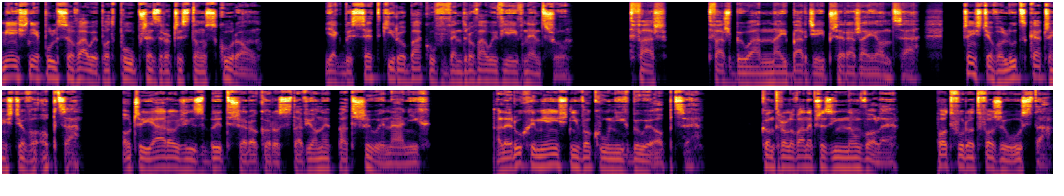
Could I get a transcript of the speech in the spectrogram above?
Mięśnie pulsowały pod półprzezroczystą skórą, jakby setki robaków wędrowały w jej wnętrzu. Twarz, twarz była najbardziej przerażająca. Częściowo ludzka, częściowo obca. Oczy Jaroź zbyt szeroko rozstawione patrzyły na nich, ale ruchy mięśni wokół nich były obce. Kontrolowane przez inną wolę. Potwór otworzył usta.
